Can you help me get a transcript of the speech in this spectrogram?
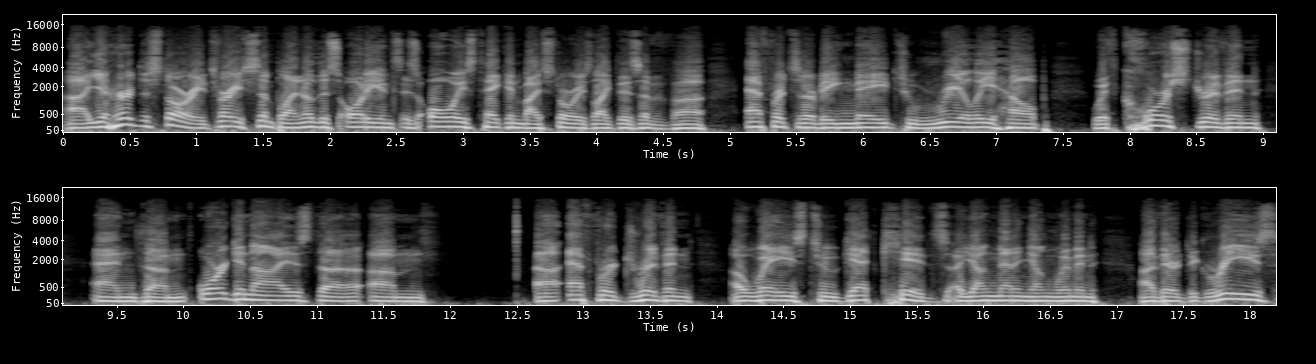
Uh, you heard the story. It's very simple. I know this audience is always taken by stories like this of uh, efforts that are being made to really help with course driven and um, organized, uh, um, uh, effort driven uh, ways to get kids, uh, young men and young women, their degrees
